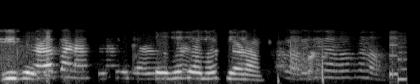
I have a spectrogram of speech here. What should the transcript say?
બીજે પણ પ્રણામ બીજી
